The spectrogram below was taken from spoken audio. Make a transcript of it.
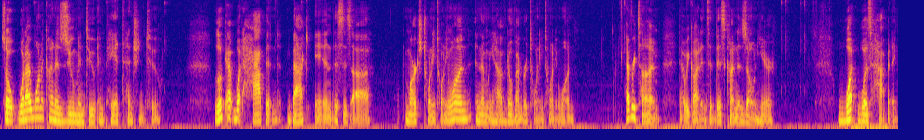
So what i want to kind of zoom into and pay attention to look at what happened back in this is uh March 2021 and then we have November 2021 every time that we got into this kind of zone here what was happening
